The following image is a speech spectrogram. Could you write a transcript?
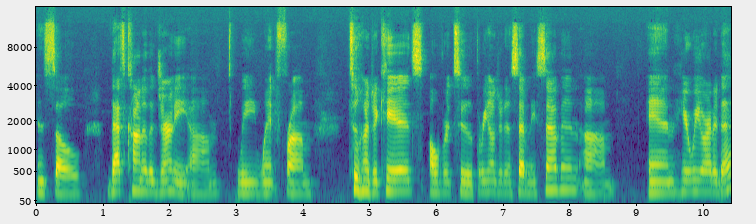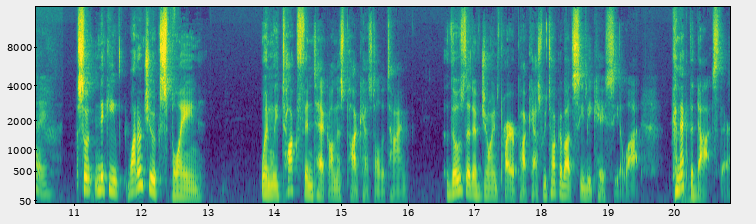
And so that's kind of the journey. Um, we went from 200 kids over to 377, um, and here we are today. So, Nikki, why don't you explain when we talk fintech on this podcast all the time? Those that have joined prior podcasts, we talk about CBKC a lot. Connect the dots there.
